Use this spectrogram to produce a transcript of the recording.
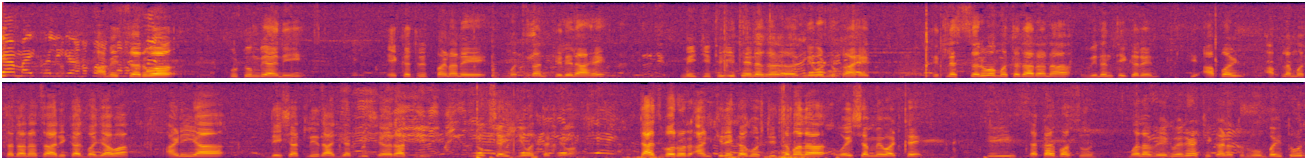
आम्ही सर्व कुटुंबियांनी एकत्रितपणाने मतदान केलेलं आहे. मी जिथे जिथे नगर निवडणुका आहेत तिथल्या सर्व मतदारांना विनंती करेन की आपण आपला मतदानाचा अधिकार बजावा आणि या देशातली राज्यातली शहरातली लोकशाही जिवंत ठेवा. त्याचबरोबर आणखीन एका गोष्टीचं मला वैषम्य वाटते की सकाळपासून मला वेगवेगळ्या ठिकाणातून मुंबईतून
